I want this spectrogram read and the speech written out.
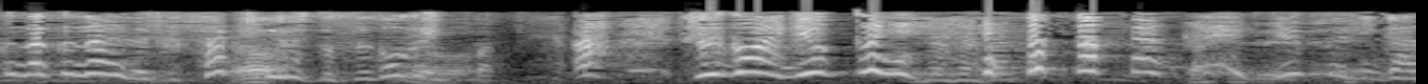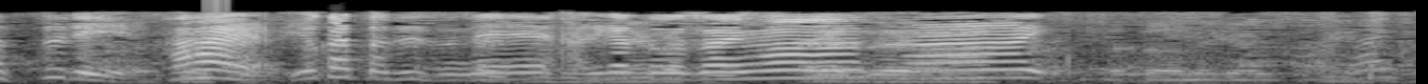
少なくないですか？さっきの人すごくいっぱい。あ、すごい、リュックに。リュックにがっつり。はい。よかったですね。ありがとうございます。はい。またお願いします。はい、す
